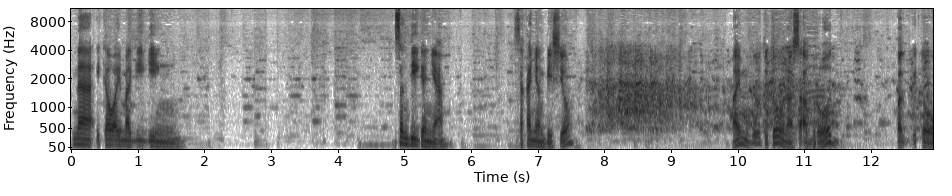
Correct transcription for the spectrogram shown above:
na ikaw ay magiging sandigan niya sa kanyang bisyo? Ay, mabuti to. Nasa abroad. Pag ito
